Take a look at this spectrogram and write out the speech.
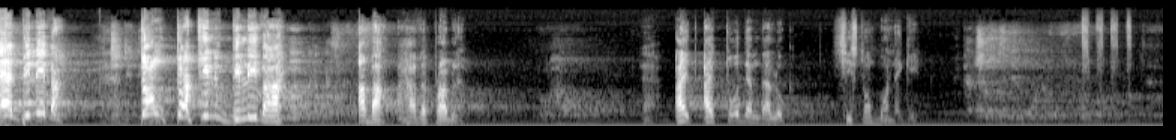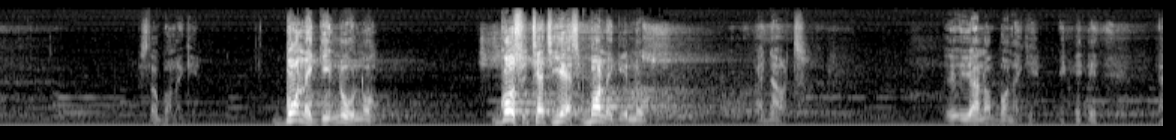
A believer. Don't talking believer. Abba, I have a problem. I, I told them that look, she's not born again. She's not born again. Born again, no, no. Goes to church, yes. Born again, no. I doubt. You are not born again. yeah.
